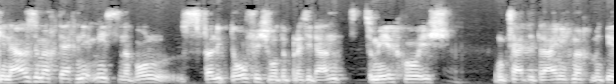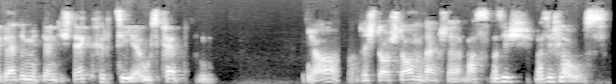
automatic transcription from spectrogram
Genauso möchte ich nicht missen, obwohl es völlig doof ist, wo der Präsident zu mir gekommen ist und gesagt hat, rein, ich möchte mit dir reden, mit dir die Stecker ziehen, aus Captain. Ja, da stehst du da und denkst, was, was ist, was ist los?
